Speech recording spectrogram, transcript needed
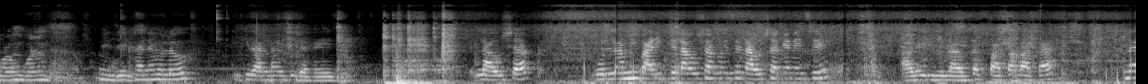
গরম গরম করলাম এই যে এখানে হলো কি কি রান্না হয়েছে দেখা এই যে। লাউ শাক বললামই বাড়িতে লাউ শাক হয়েছে লাউ শাক এনেছে। আর এই যে লাউ শাক পাতা বাটা না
